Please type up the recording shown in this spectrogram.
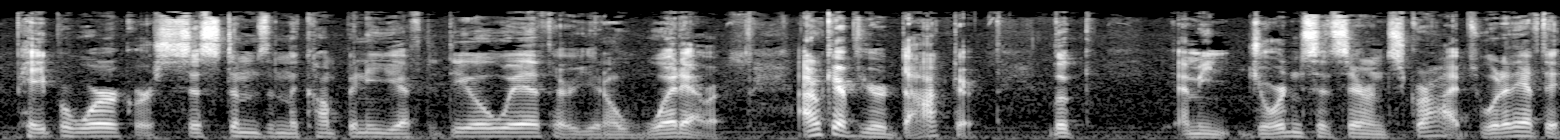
paperwork or systems in the company you have to deal with or, you know, whatever. I don't care if you're a doctor. Look, I mean, Jordan sits there and scribes. What do they have to?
